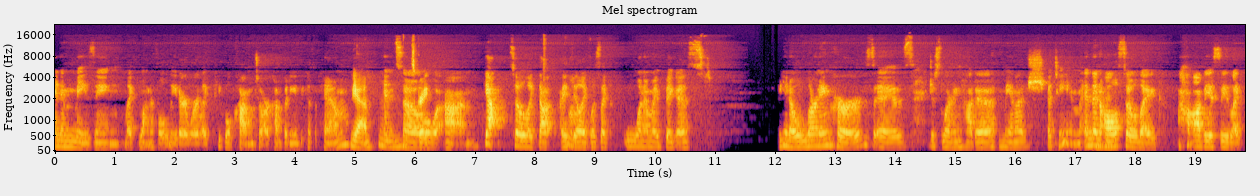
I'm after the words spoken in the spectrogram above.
an amazing, like wonderful leader where like people come to our company because of him. yeah. And so That's great. um yeah, so like that I Huh. feel like was like one of my biggest you know, learning curves is just learning how to manage a team. And then Mhm. also like obviously like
